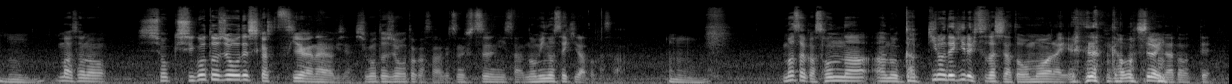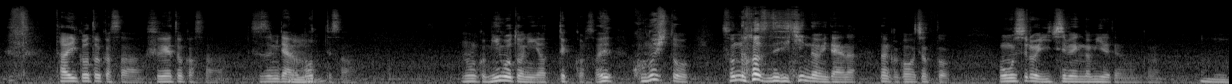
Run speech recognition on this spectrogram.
うん。まあその職仕事上でしか付き合いがないわけじゃん。仕事上とかさ別に普通にさ飲みの席だとかさ。うん。まさかそんなあの楽器のできる人たちだと思わないよね。なんか面白いなと思って。太鼓とかさ笛とかさ鈴みたいなの持ってさ、なんか見事にやってっからさえこの人そんな数でできんのみたいななんかこうちょっと面白い一面が見れたよなんかうん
